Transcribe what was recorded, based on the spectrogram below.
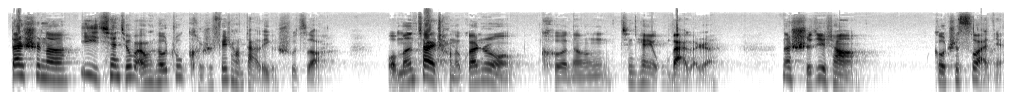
但是呢，一千九百万头猪可是非常大的一个数字啊！我们在场的观众可能今天有五百个人，那实际上够吃四万年，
